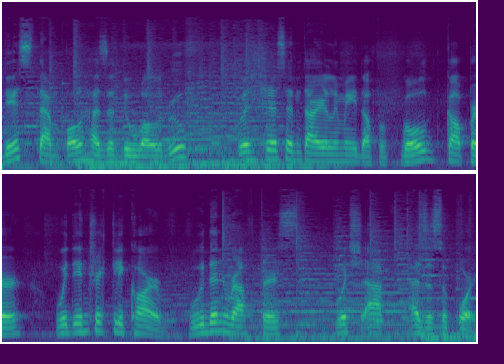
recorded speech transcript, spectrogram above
This temple has a dual roof which is entirely made up of gold, copper, with intricately carved wooden rafters which act as a support.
